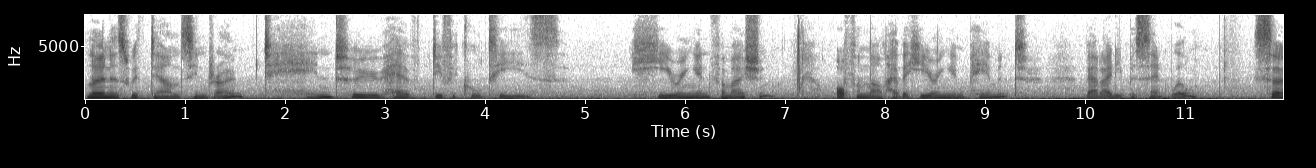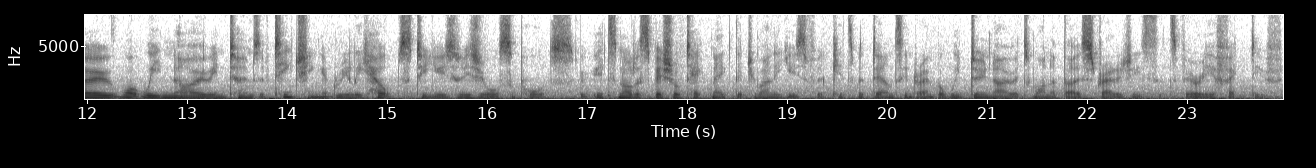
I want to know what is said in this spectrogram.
Learners with Down syndrome tend to have difficulties hearing information. Often they'll have a hearing impairment, about 80% will. So, what we know in terms of teaching, it really helps to use visual supports. It's not a special technique that you only use for kids with Down syndrome, but we do know it's one of those strategies that's very effective.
